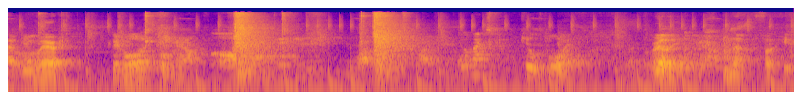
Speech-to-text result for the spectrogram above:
have you wear it. People always pull me up. Your Max kills boy. Really? No, fuck it.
